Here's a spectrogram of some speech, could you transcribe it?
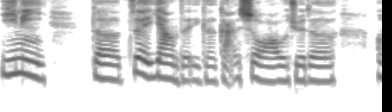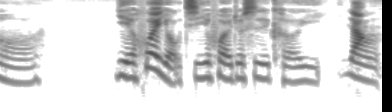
以你的这样的一个感受啊，我觉得，呃。也会有机会，就是可以让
